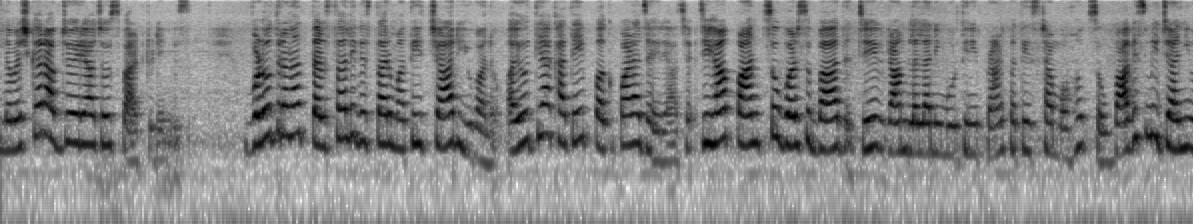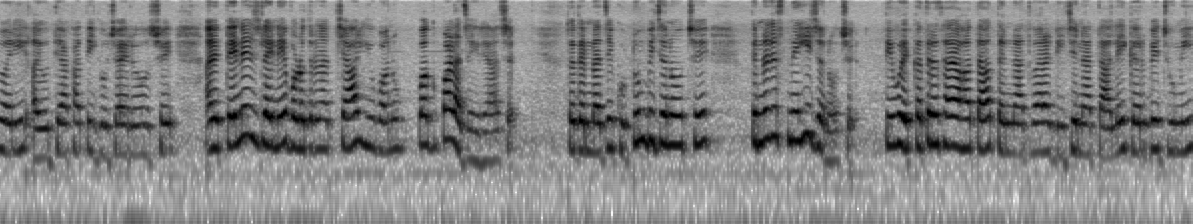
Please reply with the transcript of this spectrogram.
નમસ્કાર, આપ જોઈ રહ્યા છો સ્પાર્ક ટુડે ન્યૂઝ વડોદરાના તરસાલી વિસ્તારમાંથી ચાર યુવાનો અયોધ્યા ખાતે પગપાળા જઈ રહ્યા છે. જી હા, પાંચસો વર્ષ બાદ જે રામલલ્લાની મૂર્તિની પ્રાણ પ્રતિષ્ઠા મહોત્સવ બાવીસમી જાન્યુઆરી અયોધ્યા ખાતે યોજાઈ રહ્યો છે અને તેને જ લઈને વડોદરાના ચાર યુવાનો પગપાળા જઈ રહ્યા છે. તો તેમના જે કુટુંબીજનો છે, તેમના જે સ્નેહીજનો છે, તેઓ એકત્ર થયા હતા. તેમના દ્વારા ડીજેના તાલે ગરબે ઝૂમી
